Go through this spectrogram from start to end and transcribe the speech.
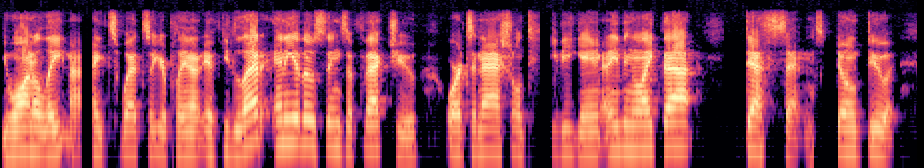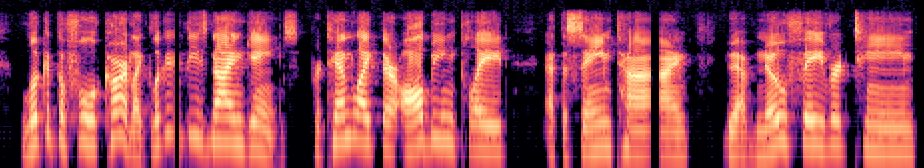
you want a late night sweat, so you're playing. If you let any of those things affect you, or it's a national TV game, anything like that, death sentence. Don't do it. Look at the full card. Like, look at these nine games. Pretend like they're all being played at the same time you have no favorite team.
